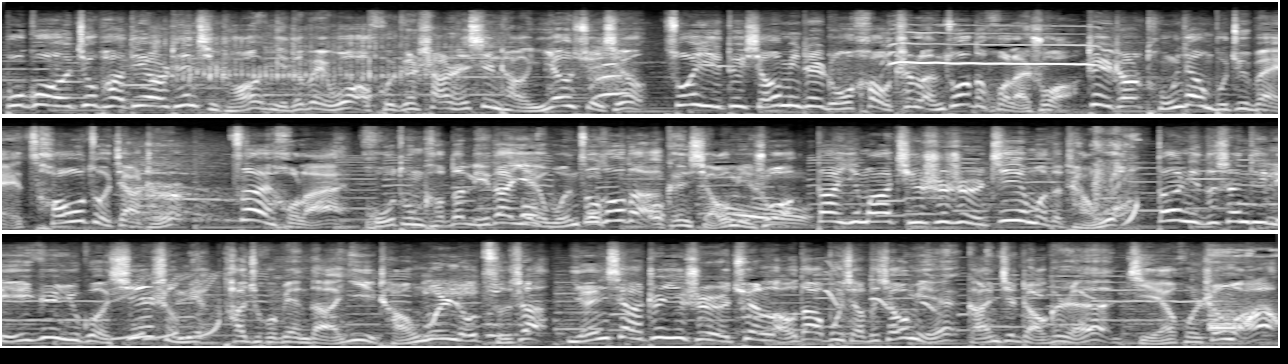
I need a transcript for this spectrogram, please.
不过就怕第二天起床，你的被窝会跟杀人现场一样血腥，所以对小米这种好吃懒做的货来说，这招同样不具备操作价值。再后来，胡同口的李大爷文绉绉的跟小米说，大姨妈其实是寂寞的产物，当你的身体里孕育过新生命，它就会变得异常温柔慈善。言下之意是劝老大不小的小米赶紧找个人结婚生娃。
